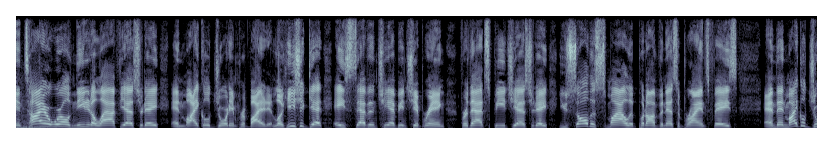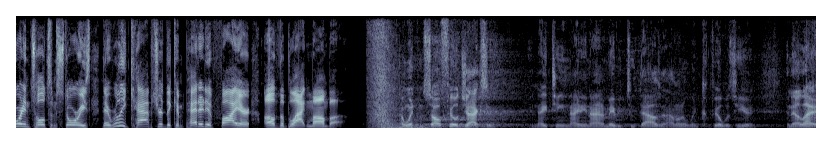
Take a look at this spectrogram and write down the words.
entire world needed a laugh yesterday, and Michael Jordan provided it. Look, he should get a seventh championship ring for that speech yesterday. You saw the smile it put on Vanessa Bryant's face. And then Michael Jordan told some stories that really captured the competitive fire of the Black Mamba. I went and saw Phil Jackson 1999 or maybe 2000. I don't know when Phil was here in LA.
